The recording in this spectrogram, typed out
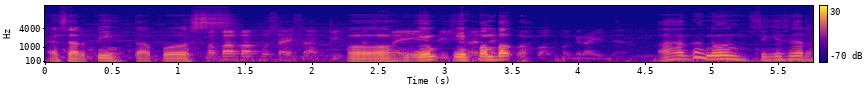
SRP. Tapos... Mababa po sa SRP. Oo. May Yung- yung additional pamba- less po pag rider. Ah, ganun. Sige, sir.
